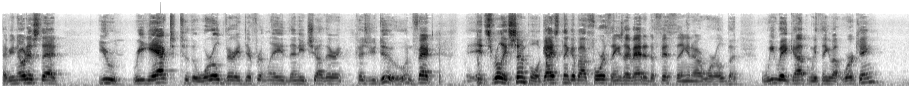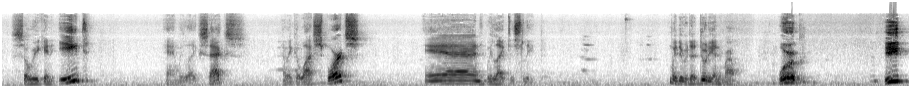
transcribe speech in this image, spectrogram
Have you noticed that you react to the world very differently than each other? Because you do. In fact, it's really simple. Guys think about four things. I've added a fifth thing in our world, but we wake up and we think about working so we can eat, and we like sex, and we can watch sports, and we like to sleep. We do it, do it again tomorrow. Work, eat,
